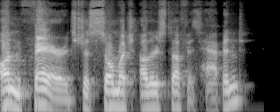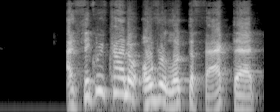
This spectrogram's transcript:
unfair. It's just so much other stuff has happened. I think we've kind of overlooked the fact that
